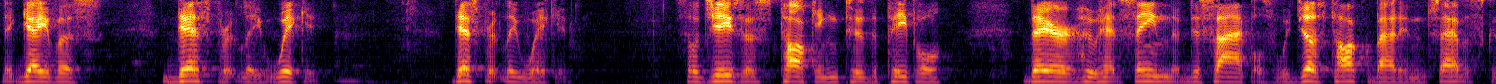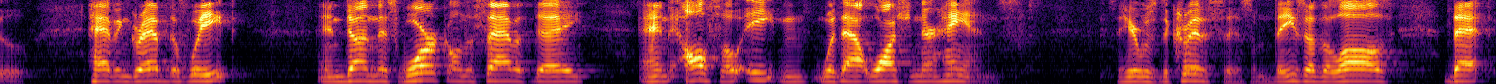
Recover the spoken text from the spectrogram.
that gave us desperately wicked. Desperately wicked. So Jesus talking to the people there who had seen the disciples, we just talked about it in Sabbath school, having grabbed the wheat and done this work on the Sabbath day and also eaten without washing their hands. So here was the criticism. These are the laws that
